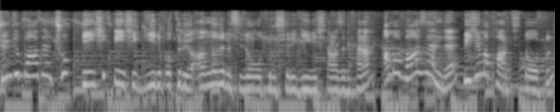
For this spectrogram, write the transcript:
Çünkü bazen çok değişik değişik giyinip oturuyor. Anladınız siz o oturuşları, giyiniş tarzını falan. Ama bazen de pijama partisi de olsun,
